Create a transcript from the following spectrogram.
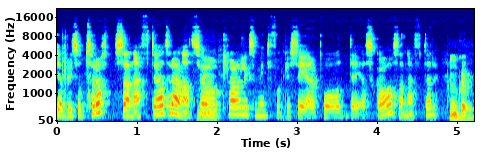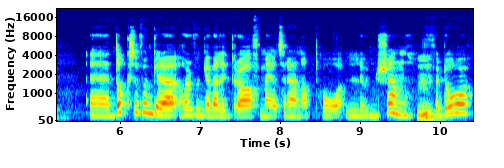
jag blir så trött sen efter jag har tränat så Mm. jag klarar liksom inte fokusera på det jag ska sen efter. Okej. Eh, dock så funkar, har det funkat väldigt bra för mig att träna på lunchen. Mm. För då,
